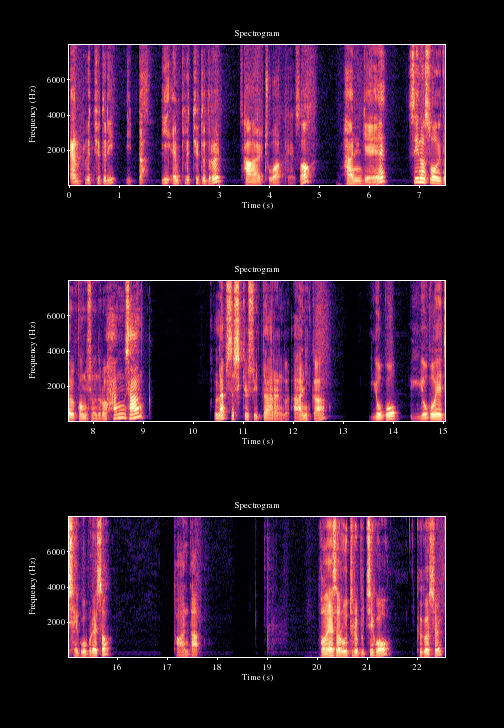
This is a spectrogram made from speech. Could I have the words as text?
amplitude들이 있다. 이 amplitude들을 잘 조합해서 한 개의 sinusoidal function으로 항상 collapse 시킬 수 있다라는 걸 아니까 요거 요거의 제곱을 해서 더한다. 더해서 루트를 붙이고 그것을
